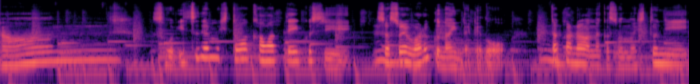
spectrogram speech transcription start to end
あそういつでも人は変わっていくし、うん、それ悪くないんだけど、うん、だからなんかその人に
